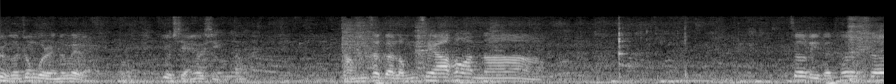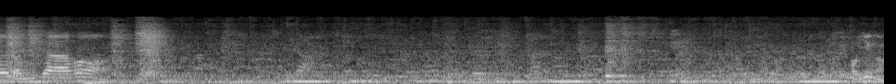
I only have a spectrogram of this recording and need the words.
适合中国人的味道，又咸又腥。尝这个龙虾饭呐、这里的特色龙虾饭。好硬啊！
